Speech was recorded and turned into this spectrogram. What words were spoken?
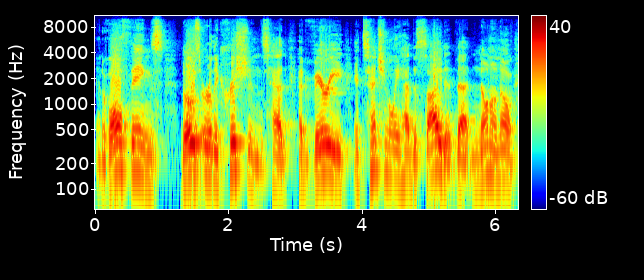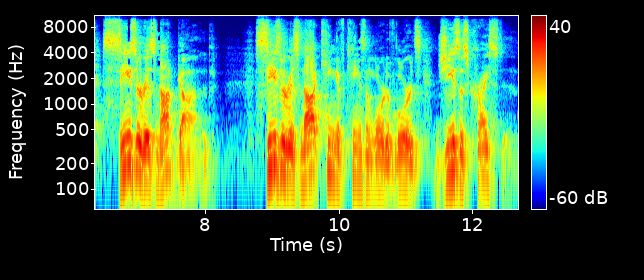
And of all things, those early Christians had, had very intentionally had decided that no, no, no, Caesar is not God. Caesar is not King of kings and Lord of lords. Jesus Christ is.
